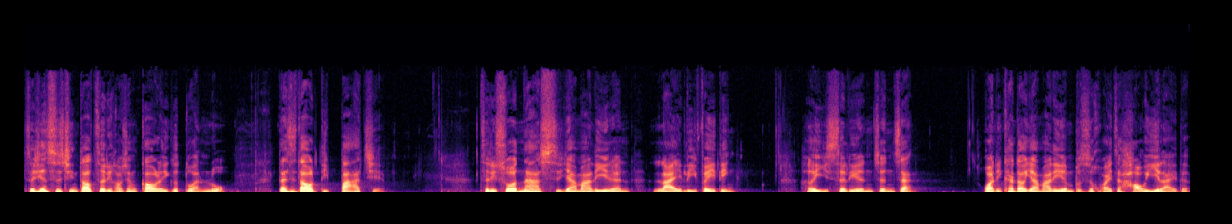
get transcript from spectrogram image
这件事情到这里好像告了一个段落。但是到了第八节，这里说那时亚玛利人来利非定和以色列人征战。哇，你看到亚玛利人不是怀着好意来的，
